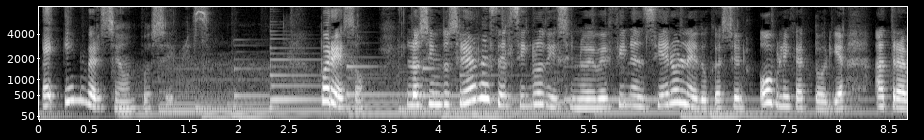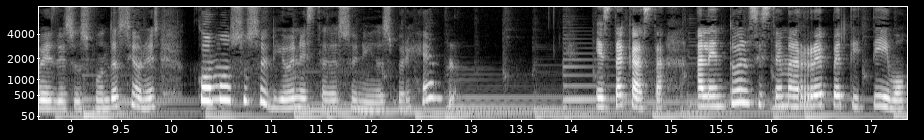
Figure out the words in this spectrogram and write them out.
e inversión posibles. Por eso, los industriales del siglo XIX financiaron la educación obligatoria a través de sus fundaciones, como sucedió en Estados Unidos, por ejemplo. Esta casta alentó el sistema repetitivo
